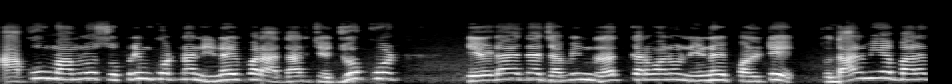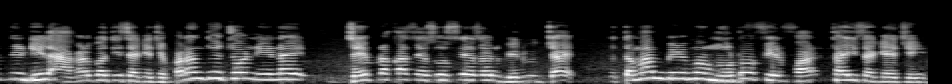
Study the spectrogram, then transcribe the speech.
આખો મામલો સુપ્રીમ કોર્ટના નિર્ણય પર આધાર છે. જો કોર્ટ એરડાના જમીન રદ કરવાનો નિર્ણય પલટે, તો દાલમિયા ભારતની ડીલ આગળ વધી શકે છે. પરંતુ જો નિર્ણય જયપ્રકાશ એસોસિએશન વિરુદ્ધ જાય, તો તમામ બિલમાં મોટો ફેરફાર થઈ શકે છે.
